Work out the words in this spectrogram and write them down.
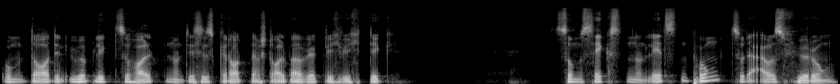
um da den Überblick zu halten und das ist gerade beim Stallbau wirklich wichtig. Zum sechsten und letzten Punkt, zu der Ausführung.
